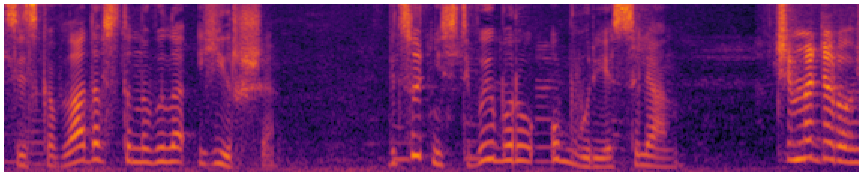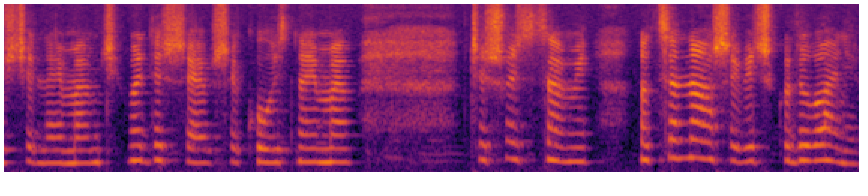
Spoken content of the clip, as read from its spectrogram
сільська влада встановила гірше. Відсутність вибору обурює селян. Чи ми дорожче наймемо, чи ми дешевше когось наймемо, чи щось самі. Ну це наше відшкодування.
